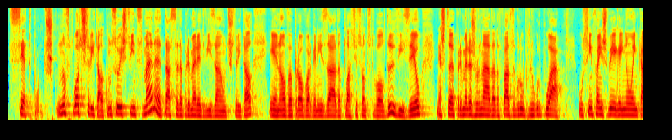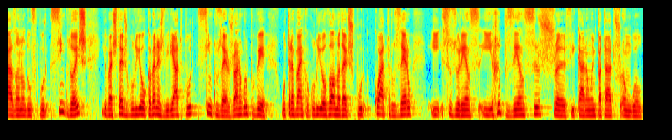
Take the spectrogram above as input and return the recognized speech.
7 pontos. No futebol distrital, começou este fim de semana a taça da primeira divisão distrital. É a nova prova organizada pela Associação de Futebol de Viseu. Nesta primeira jornada da fase de grupos no grupo A, o Sinfãs B ganhou em casa ao Nondufo por 5-2 e o Besteiros goleou o Cabanas de Viriato por 5-0. Já no grupo B, o Travanca goleou o Valmadeiros por 4-0 e Cesurense e Represenses uh, ficaram empatados a um golo.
